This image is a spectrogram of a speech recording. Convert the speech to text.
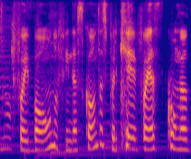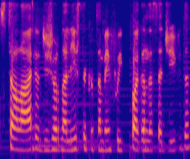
Nossa. que foi bom no fim das contas, porque foi com o meu salário de jornalista que eu também fui pagando essa dívida.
